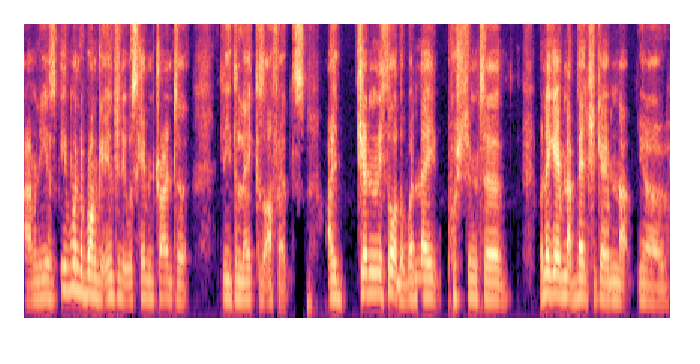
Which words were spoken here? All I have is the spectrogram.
how many years? Even when LeBron got injured, it was him trying to lead the Lakers offense. I genuinely thought that when they pushed him to, when they gave him that bench, him that you know,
